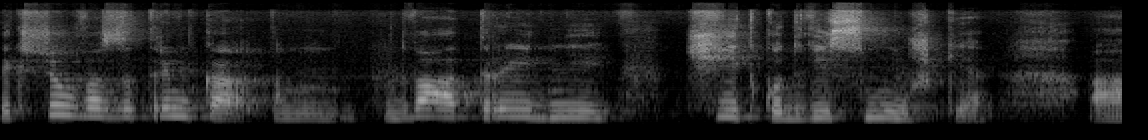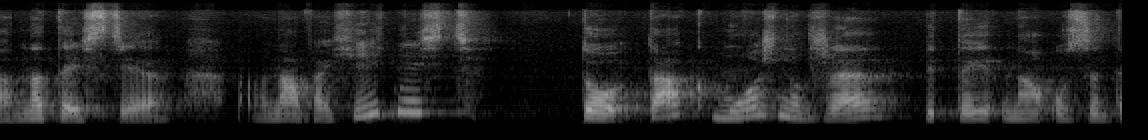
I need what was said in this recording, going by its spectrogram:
Якщо у вас затримка там 2-3 дні, чітко дві смужки а, на тесті на вагітність, то так можна вже піти на УЗД.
